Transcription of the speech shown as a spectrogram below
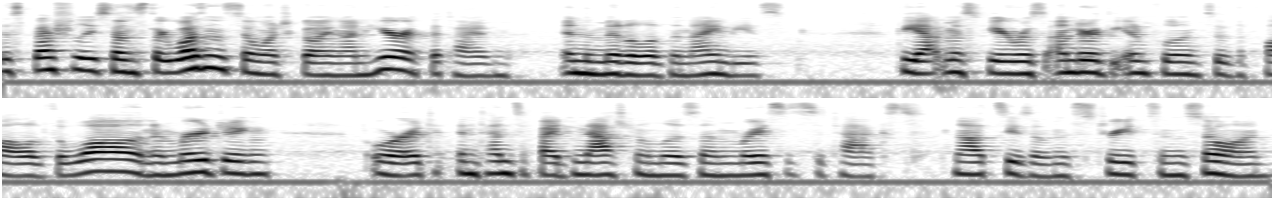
Especially since there wasn't so much going on here at the time, in the middle of the 90s. The atmosphere was under the influence of the fall of the wall and emerging or intensified nationalism, racist attacks, Nazis on the streets, and so on.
